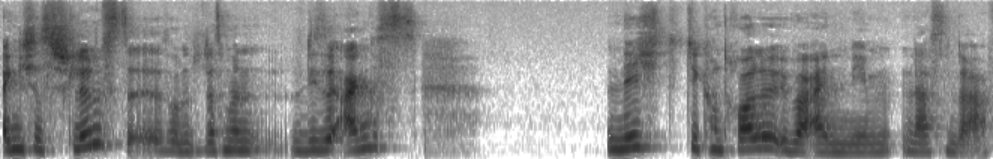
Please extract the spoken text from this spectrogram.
eigentlich das Schlimmste ist und dass man diese Angst nicht die Kontrolle über einen nehmen lassen darf.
